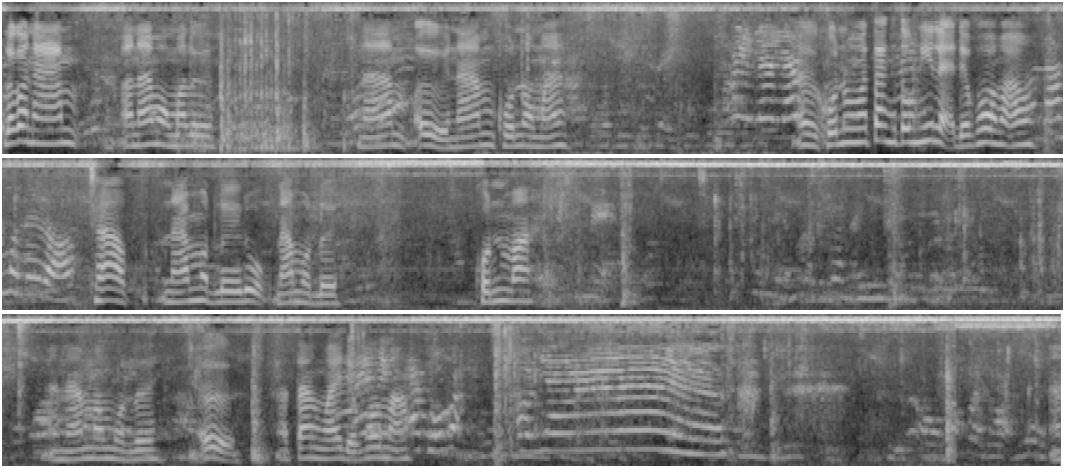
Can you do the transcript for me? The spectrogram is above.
แล้วก็น้ำเอาน้ำออกมาเลย น้ำเออ น้ำค้นออกมา เออค้นออกมาตั้งตรงนี้แหละ เดี๋ยวพ่อมาเอา น้ำหมดเลยเหรอใช่น้ำหมดเลยลูก น้ำหมดเลยค้นมาเอาน้ำมาหมดเลย เออ เอาตั้งไว้เดี๋ยวพ่อมาเอาอะ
